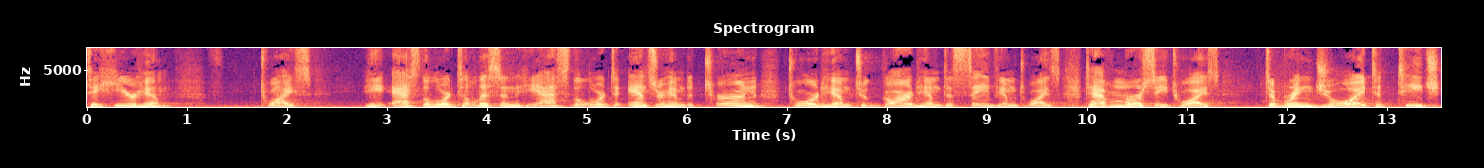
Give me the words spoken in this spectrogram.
to hear him twice. He asks the Lord to listen. He asks the Lord to answer him, to turn toward him, to guard him, to save him twice, to have mercy twice, to bring joy, to teach,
